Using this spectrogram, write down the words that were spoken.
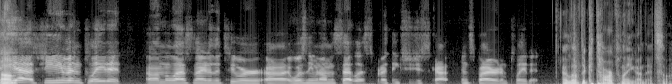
Um, yeah, she even played it on the last night of the tour. Uh, it wasn't even on the set list, but I think she just got inspired and played it. I love the guitar playing on that song.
